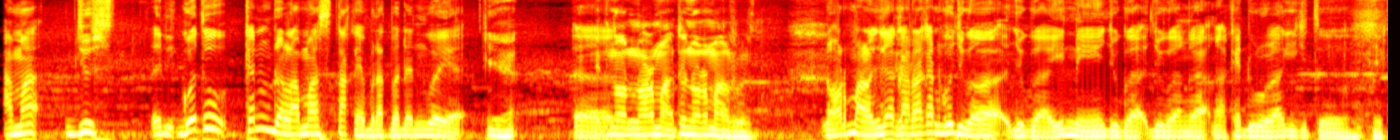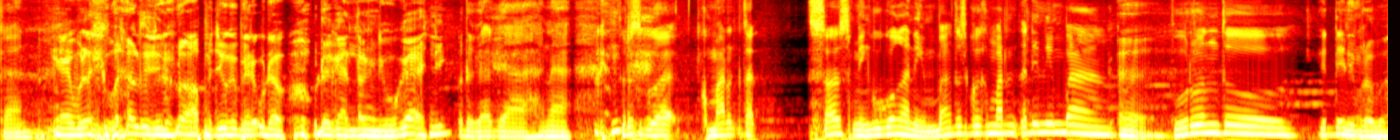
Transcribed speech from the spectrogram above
sama jus. Jadi gue tuh kan udah lama stuck ya berat badan gue ya. iya Eh, itu normal itu normal bro Normal enggak karena kan gue juga juga ini juga juga nggak nggak kayak dulu lagi gitu, ya kan. Ya boleh padahal tujuh dulu apa juga biar udah udah ganteng juga anjing. Udah gagah. Nah, terus gue kemarin kita soal seminggu gue nggak nimbang, terus gue kemarin tadi nimbang, Eh. turun tuh, Jadi nih. berapa?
